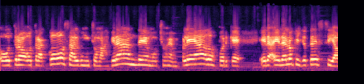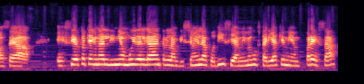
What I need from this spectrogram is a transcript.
otra otra cosa, algo mucho más grande, muchos empleados, porque era era lo que yo te decía, o sea, es cierto que hay una línea muy delgada entre la ambición y la codicia. A mí me gustaría que mi empresa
